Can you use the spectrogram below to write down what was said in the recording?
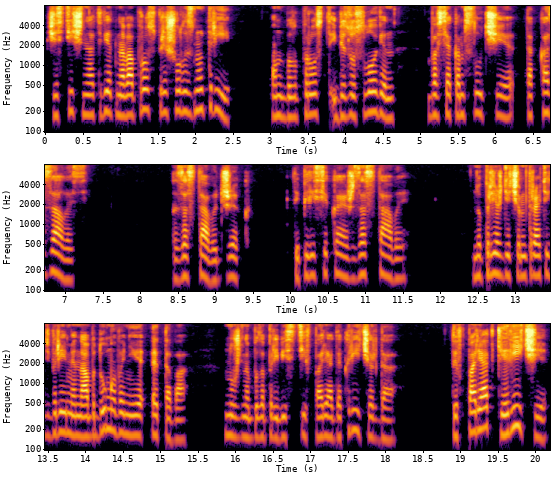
Частичный ответ на вопрос пришел изнутри. Он был прост и безусловен, во всяком случае, так казалось. Заставы, Джек. Ты пересекаешь заставы. Но прежде чем тратить время на обдумывание этого, нужно было привести в порядок Ричарда. «Ты в порядке, Ричи?»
